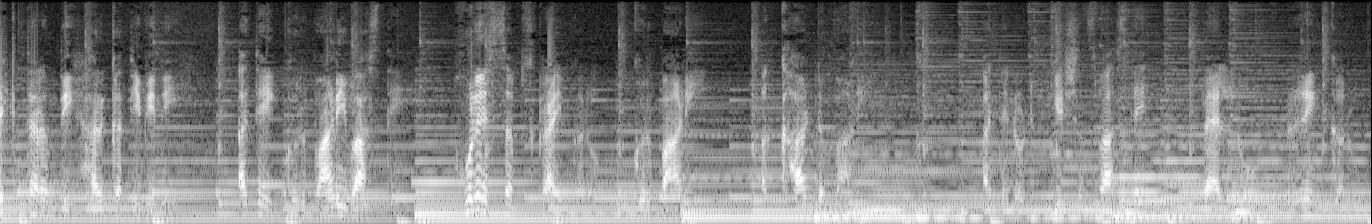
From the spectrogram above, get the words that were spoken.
ਸਿੱਖ ਧਰਮ ਦੀ ਹਰ ਗਤੀਵਿਧੀ ਅਤੇ ਗੁਰਬਾਣੀ ਵਾਸਤੇ ਹੁਣੇ ਸਬਸਕ੍ਰਾਈਬ ਕਰੋ ਗੁਰਬਾਣੀ ਅਖੰਡ ਬਾਣੀ ਅਤੇ ਨੋਟੀਫਿਕੇਸ਼ਨਸ ਵਾਸਤੇ ਬੈਲ ਨੂੰ ਰਿੰਗ ਕਰੋ।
